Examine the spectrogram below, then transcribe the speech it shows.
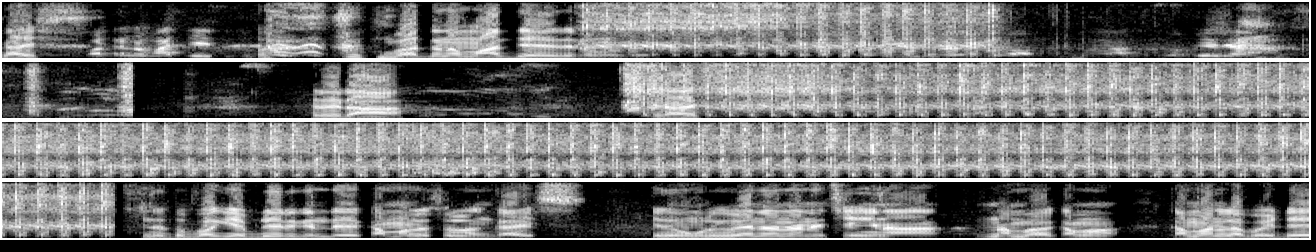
கைஸ் பட்டனை மாற்றி எழுதி நமக்கு சரிடா கைஸ் இந்த துப்பாக்கி எப்படி இருக்குன்ட்டு கமெண்ட்ல சொல்லுங்க கைஸ் இது உங்களுக்கு வேணும்னு நினைச்சீங்கன்னா நம்ம கம கமெண்ட்ல போயிட்டு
